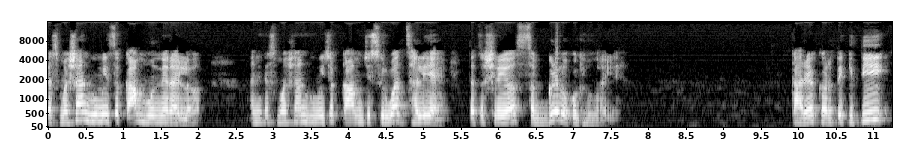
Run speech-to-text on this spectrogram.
त्या स्मशानभूमीचं काम होऊन नाही राहिलं. आणि त्या स्मशानभूमीचं काम जी सुरुवात झाली आहे त्याचं श्रेय सगळे लोक घेऊन राहिले. कार्यकर्ते किती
